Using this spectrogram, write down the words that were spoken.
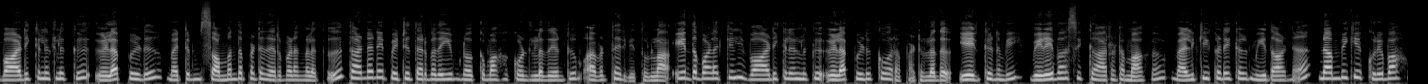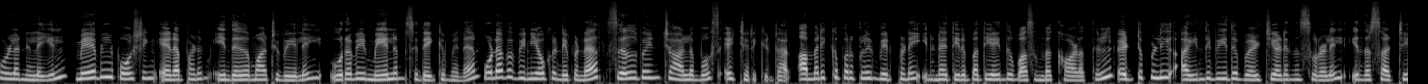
வாடிக்கையாளர்களுக்கு இழப்பீடு மற்றும் சம்பந்தப்பட்ட நிறுவனங்களுக்கு தண்டனை பெற்றுத் தருவதையும் நோக்கமாக கொண்டுள்ளது என்றும் அவர் தெரிவித்துள்ளார். இந்த வழக்கில் வாடிக்கையாளர்களுக்கு இழப்பீடு கோரப்பட்டுள்ளது. ஏற்கனவே விலைவாசி காரணமாக மளிகை கடைகள் மீதான நம்பிக்கை குறைவாக உள்ள நிலையில் மேபிள் போஷிங் எனப்படும் இந்த ஏமாற்று வேலை உறவை மேலும் சிதைக்கும் என உணவு விநியோக நிபுணர் செல்வன் சார்லபோஸ் எச்சரிக்கின்றார். அமெரிக்க பொருட்களின் விற்பனை இரண்டாயிரத்தி இருபத்தி ஐந்து வசந்த காலத்தில் எட்டு புள்ளி ஐந்து வீத வீழ்ச்சியடைந்த சூழலில் இந்த சர்ச்சை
